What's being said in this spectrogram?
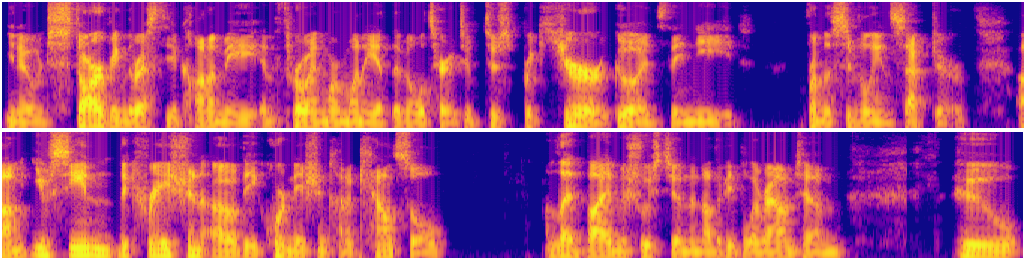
you know, starving the rest of the economy and throwing more money at the military to, to just procure goods they need from the civilian sector. Um, you've seen the creation of the coordination kind of council led by Mishustin and other people around him who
